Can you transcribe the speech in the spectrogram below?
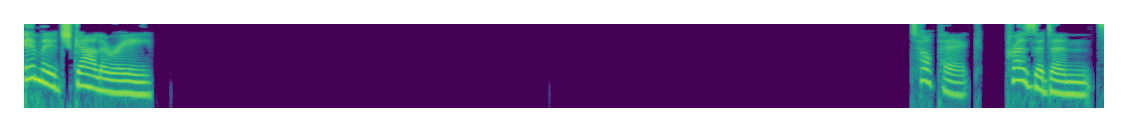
Image gallery Topic: Presidents.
